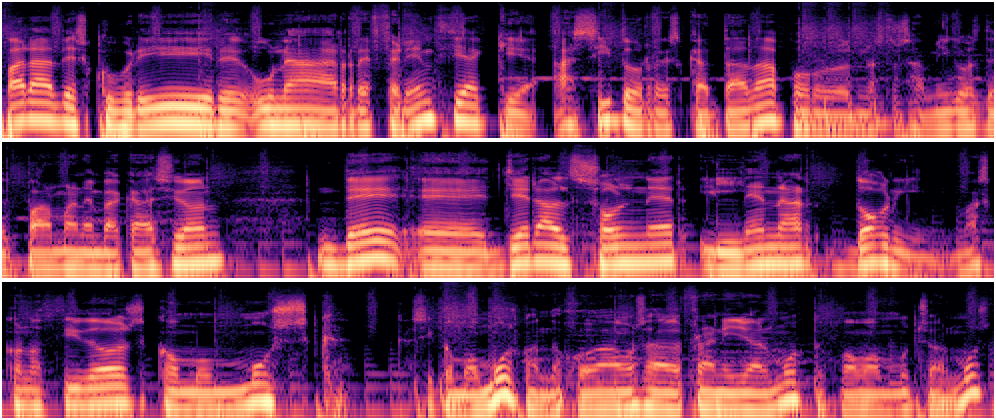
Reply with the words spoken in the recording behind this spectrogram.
para descubrir una referencia que ha sido rescatada por nuestros amigos de Permanent Vacation de eh, Gerald Solner y Leonard Dogrin, más conocidos como Musk, casi como Musk, cuando jugábamos al Fran y yo al Musk, que jugamos mucho al Musk.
